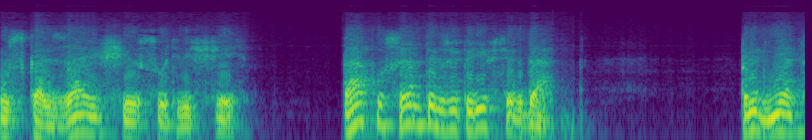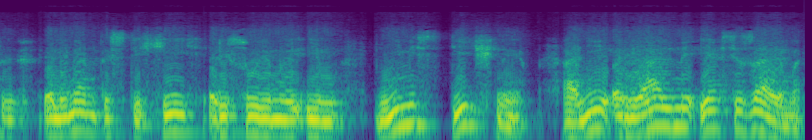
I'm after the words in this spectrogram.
ускользающую суть вещей. Так у Сент-Экзюпери всегда. Предметы, элементы стихий, рисуемые им, не мистичны, они реальны и осязаемы,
